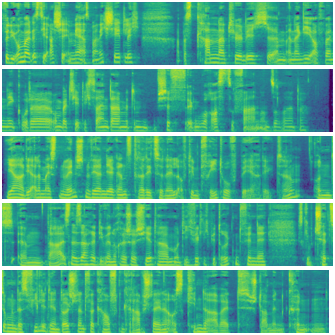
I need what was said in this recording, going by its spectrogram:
Für die Umwelt ist die Asche im Meer erstmal nicht schädlich, aber es kann natürlich ähm, energieaufwendig oder umweltschädlich sein, da mit dem Schiff irgendwo rauszufahren und so weiter. Ja, die allermeisten Menschen werden ja ganz traditionell auf dem Friedhof beerdigt. Und ähm, da ist eine Sache, die wir noch recherchiert haben und die ich wirklich bedrückend finde. Es gibt Schätzungen, dass viele der in Deutschland verkauften Grabsteine aus Kinderarbeit stammen könnten.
